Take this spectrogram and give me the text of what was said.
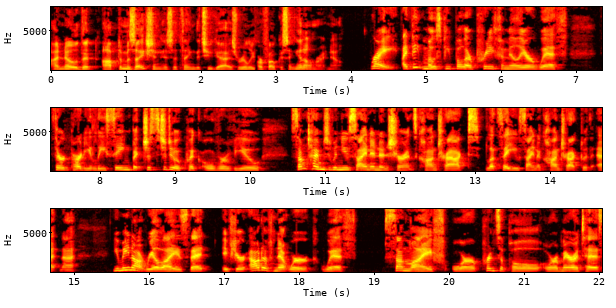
I know that optimization is a thing that you guys really are focusing in on right now. Right. I think most people are pretty familiar with third party leasing, but just to do a quick overview, sometimes when you sign an insurance contract, let's say you sign a contract with Aetna, you may not realize that if you're out of network with Sun Life or Principal or Ameritas,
